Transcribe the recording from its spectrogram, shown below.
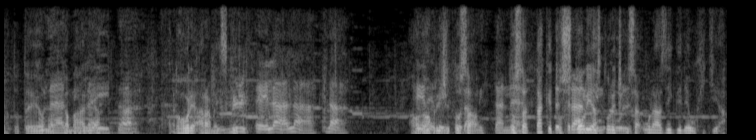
A toto je jeho matka Mária. A to hovorí aramejsky. A on hovorí, že to sa, to sa takéto stoly a stoličky sa u nás nikdy neuchytia.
